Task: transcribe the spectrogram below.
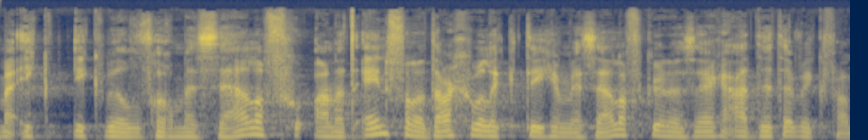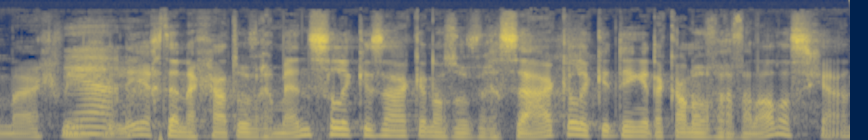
maar ik, ik wil voor mezelf, aan het eind van de dag wil ik tegen mezelf kunnen zeggen, ah, dit heb ik vandaag weer geleerd. En dat gaat over menselijke zaken, dat is over zakelijke dingen, dat kan over van alles gaan.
